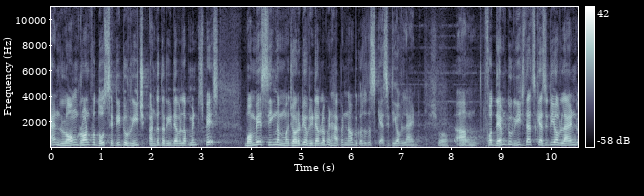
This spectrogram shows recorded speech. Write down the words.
and long drawn for those cities to reach under the redevelopment space. Bombay is seeing the majority of redevelopment happen now because of the scarcity of land. Sure. Um, yeah. For them to reach that scarcity of land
